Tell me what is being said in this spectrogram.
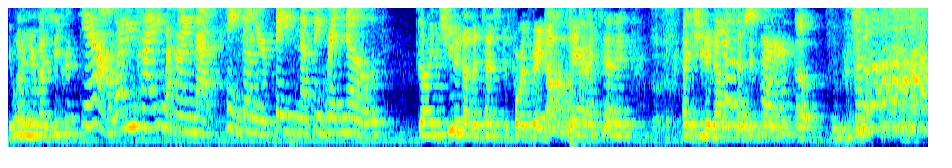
you want to hear my secrets? Yeah, why are you hiding behind that paint on your face and that big red nose? I cheated on a test in fourth grade. Oh, there, I said it. I cheated on Go a test in fourth deeper. Oh,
